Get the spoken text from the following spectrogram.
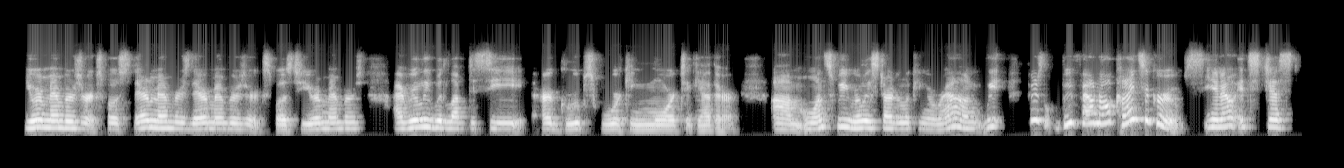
your members are exposed to their members, their members are exposed to your members. I really would love to see our groups working more together. Um, once we really started looking around, we there's we found all kinds of groups. You know, it's just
